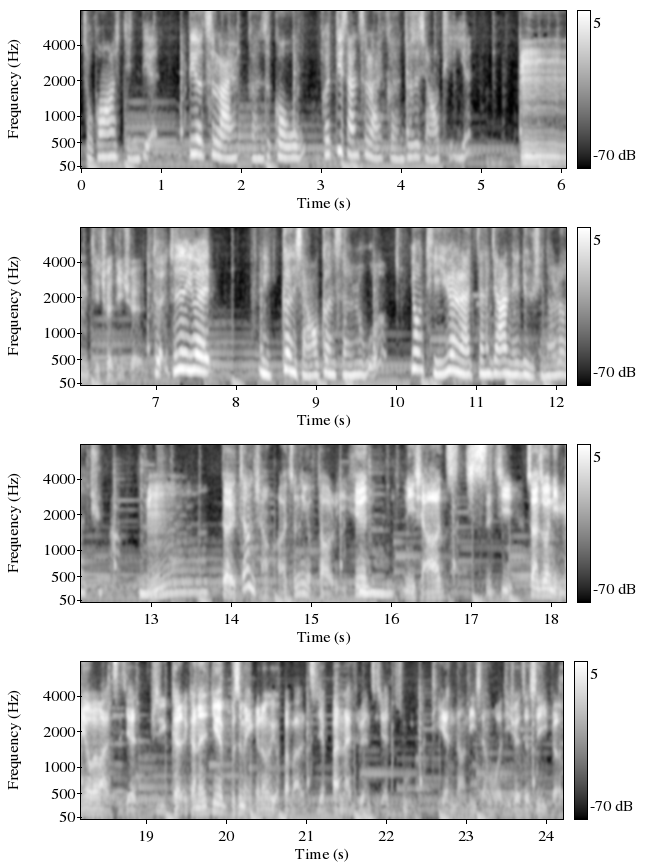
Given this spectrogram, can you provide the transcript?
走观光景点。第二次来可能是购物，可是第三次来可能就是想要体验。嗯，的确的确。对，就是因为你更想要更深入了，用体验来增加你旅行的乐趣嘛。嗯，嗯，对，这样讲好像真的有道理，因为你想要实际，虽然说你没有办法直接，可可能因为不是每个人都会有办法直接搬来这边直接住体验当地生活，的确这是一个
